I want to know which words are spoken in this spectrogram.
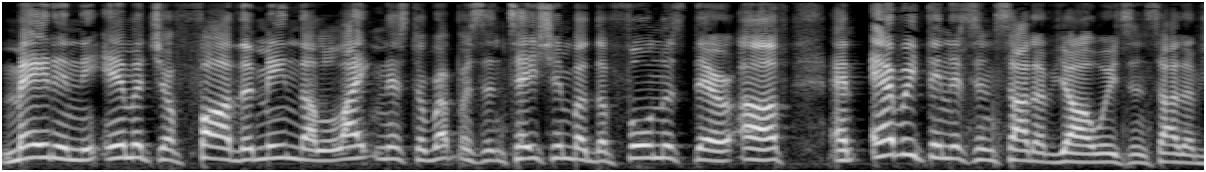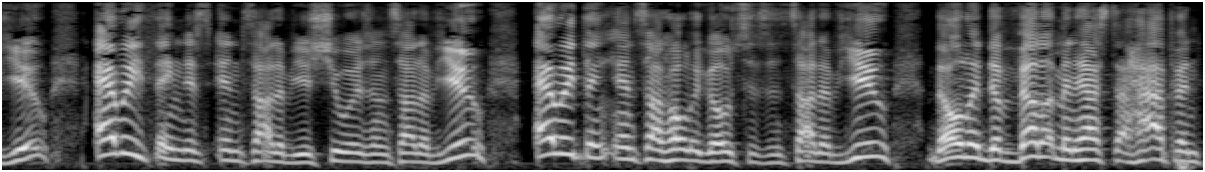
made in the image of Father, mean the likeness, the representation, but the full fullness thereof, and everything that's inside of Yahweh is inside of you. Everything that's inside of Yeshua is inside of you. Everything inside Holy Ghost is inside of you. The only development has to happen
